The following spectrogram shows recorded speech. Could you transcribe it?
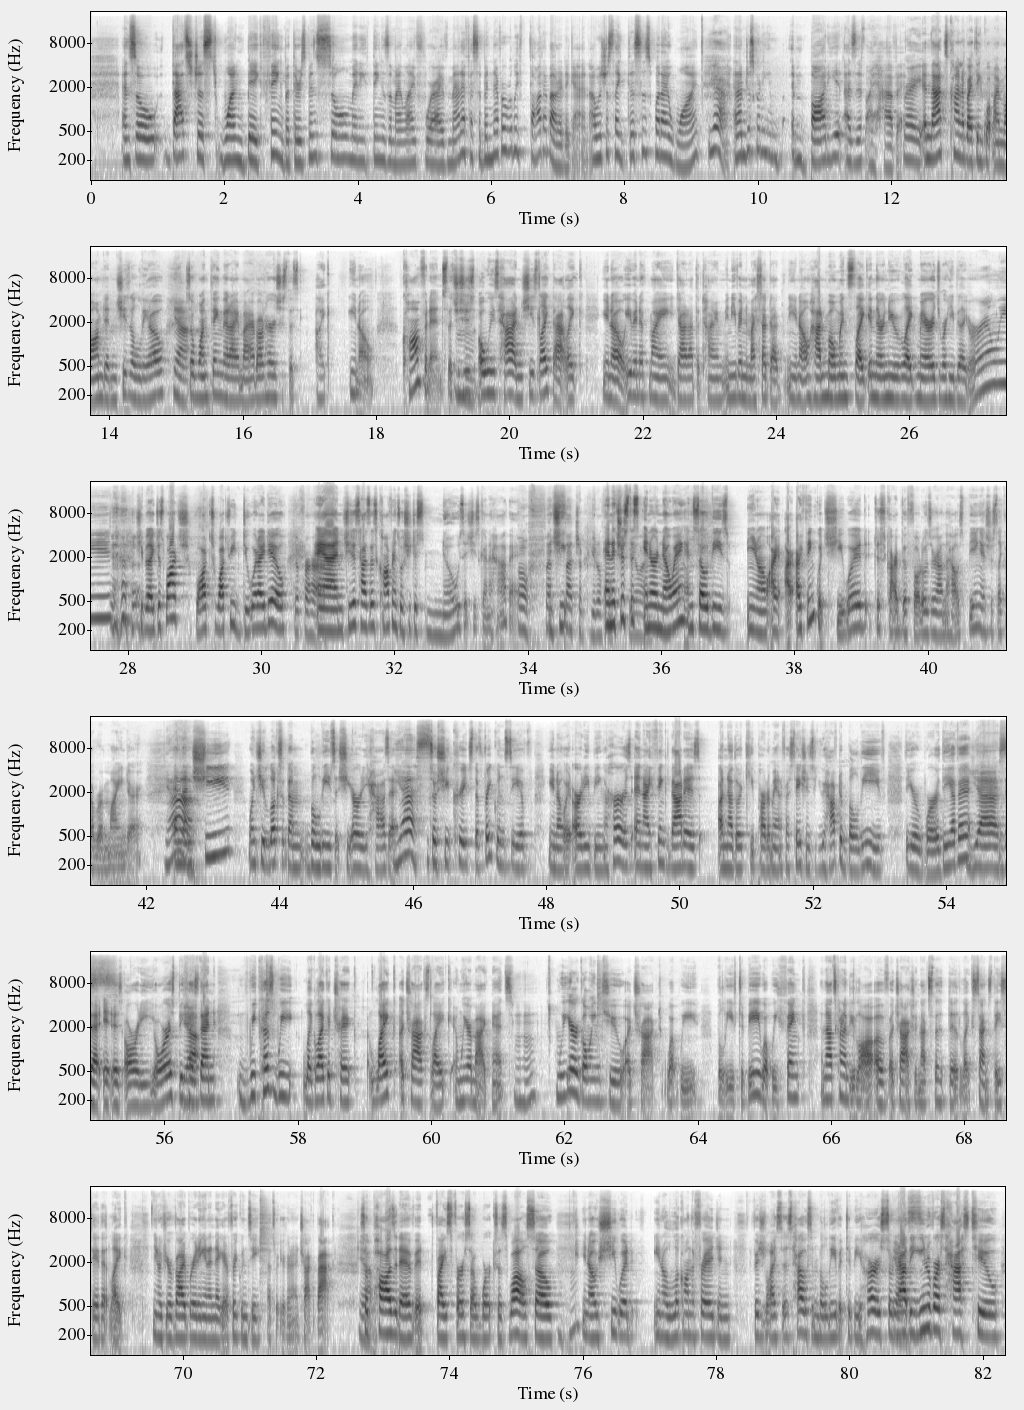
And so that's just one big thing, but there's been so many things in my life where I've manifested but never really thought about it again. I was just like, this is what I want. Yeah. And I'm just going to em- embody it as if I have it. Right. And that's kind of I think what my mom did and she's a Leo. Yeah. So one thing that I admire about her is just this like, you know, confidence that she's just Mm-hmm. always had and she's like that. Like, you know, even if my dad at the time and even my stepdad, you know, had moments like in their new like marriage where he'd be like, Really? She'd be like, Just watch, watch, watch me do what I do. Good for her. And she just has this confidence where she just knows that she's gonna have it. Oh, And that's such a beautiful And it's just this inner knowing. And so these you know, I I think what she would describe the photos around the house being is just like a reminder. Yeah. And then she, when she looks at them, believes that she already has it. Yes. So she creates the frequency of, you know, it already being hers. And I think that is another key part of manifestation. So you have to believe that you're worthy of it. Yes. That it is already yours. Because Yeah. then because we like like a trick like attracts like and we are magnets. Mm-hmm. We are going to attract what we believe to be, what we think, and that's kind of the law of attraction. That's the, the like sense they say that like you know if you're vibrating in a negative frequency, that's what you're going to attract back. Yeah. So positive, it vice versa works as well. So you know she would you know look on the fridge and visualize this house and believe it to be hers. So now the universe has to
